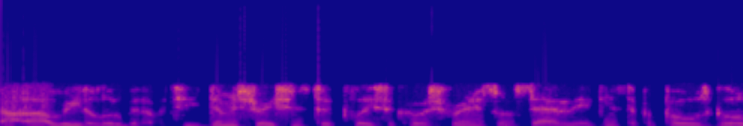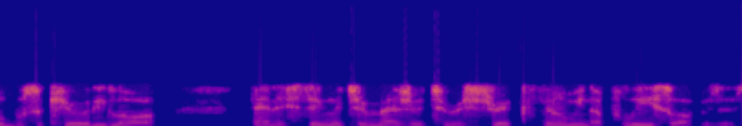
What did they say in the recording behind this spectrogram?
I'll read a little bit of it to you. Demonstrations took place across France on Saturday against the proposed global security law and a signature measure to restrict filming of police officers.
